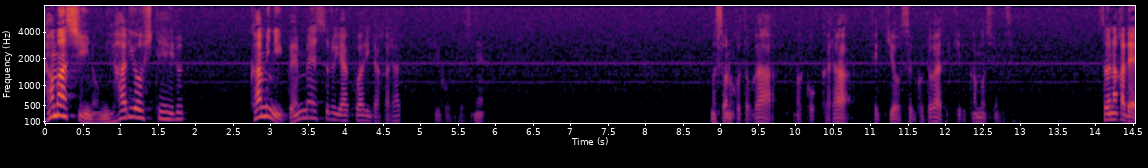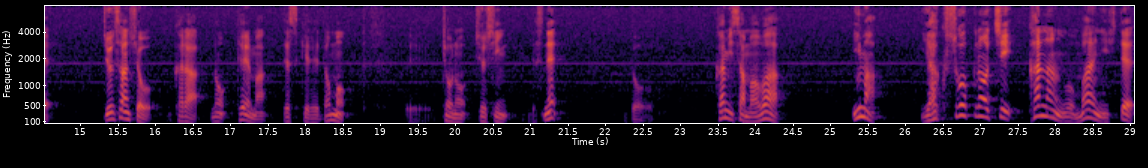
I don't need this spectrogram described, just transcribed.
魂の見張りをしている。神に弁明する役割だから。ということですね、まあ、そのことが、まあ、ここから適用することができるかもしれません。そういう中で13章からのテーマですけれども、えー、今日の中心ですね。神様は今約束の地カナンを前にして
